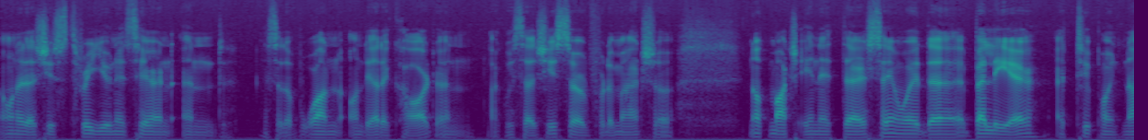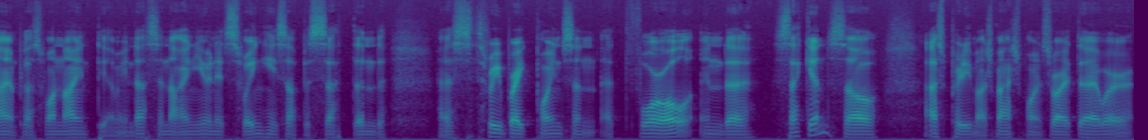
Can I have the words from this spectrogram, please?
only that she's three units here and, and instead of one on the other card, and like we said, she served for the match, so not much in it there. Same with uh, Bellier at 2.9 plus 190. I mean, that's a 9 unit swing. He's up a set and has 3 break points and at 4 all in the second. So that's pretty much match points right there where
